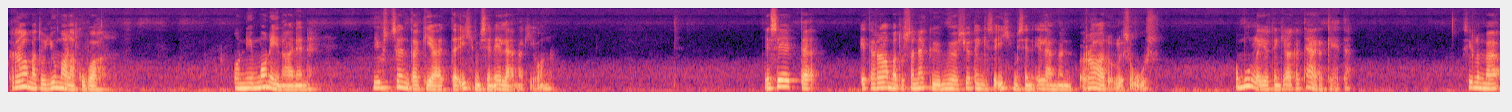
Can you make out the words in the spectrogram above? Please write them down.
raamatun jumalakuva on niin moninainen just sen takia, että ihmisen elämäkin on. Ja se, että, että raamatussa näkyy myös jotenkin se ihmisen elämän raadollisuus, on mulle jotenkin aika tärkeää. Silloin mä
